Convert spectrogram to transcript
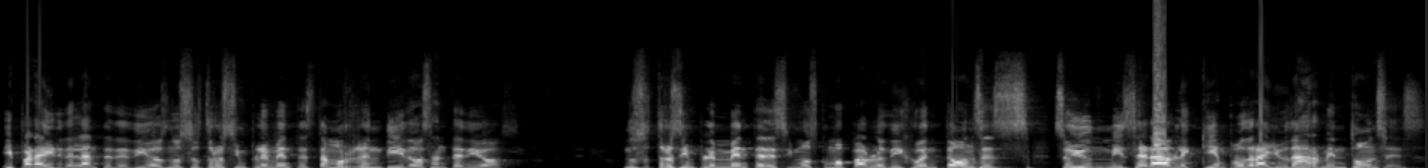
y para ir delante de Dios. Nosotros simplemente estamos rendidos ante Dios. Nosotros simplemente decimos como Pablo dijo, entonces soy un miserable, ¿quién podrá ayudarme entonces?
